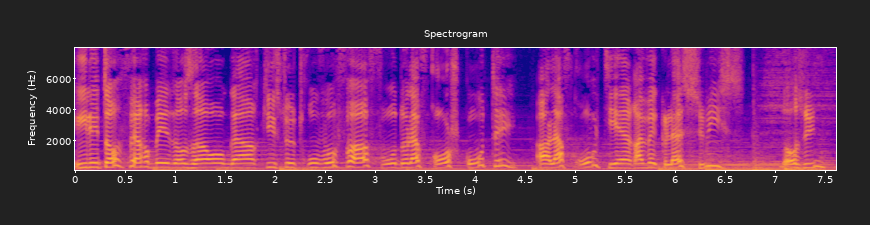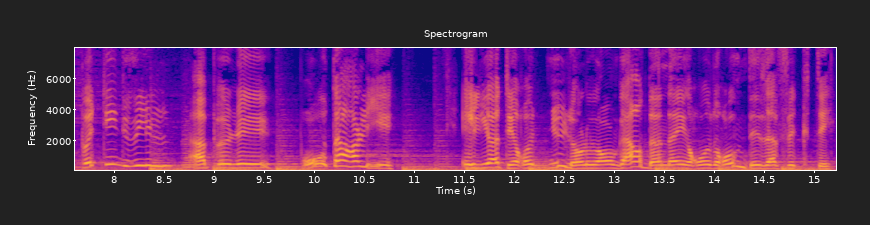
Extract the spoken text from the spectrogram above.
Il est enfermé dans un hangar qui se trouve au fin fond de la Franche-Comté, à la frontière avec la Suisse, dans une petite ville appelée Pontarlier. Elliot est retenu dans le hangar d'un aérodrome désaffecté.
